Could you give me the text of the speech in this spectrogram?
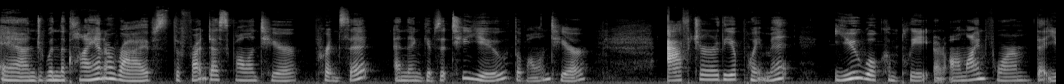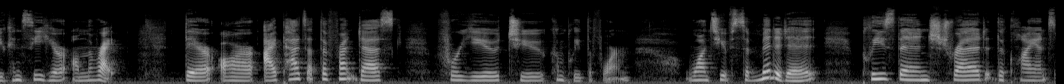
And when the client arrives, the front desk volunteer prints it and then gives it to you, the volunteer. After the appointment, you will complete an online form that you can see here on the right. There are iPads at the front desk for you to complete the form. Once you've submitted it, please then shred the client's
